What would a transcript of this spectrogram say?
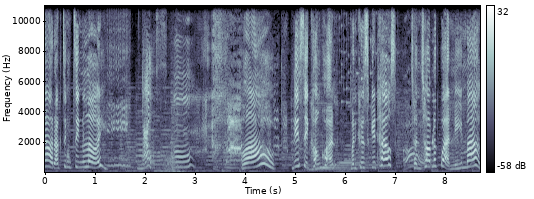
น่ารักจริง ๆ เลยอืมว้าว นี่สิของขวัญ มันคือ Skittles ฉันชอบลูกกว่าดนี้มาก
